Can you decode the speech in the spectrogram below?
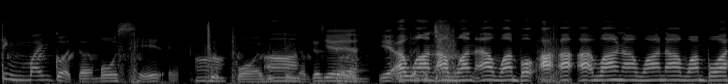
think mine got the most hate and Uh, for everything. Uh, I'm just yeah, gonna yeah. I won. I won. I won. Boy. I, I, I won. I won. I won, boy.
